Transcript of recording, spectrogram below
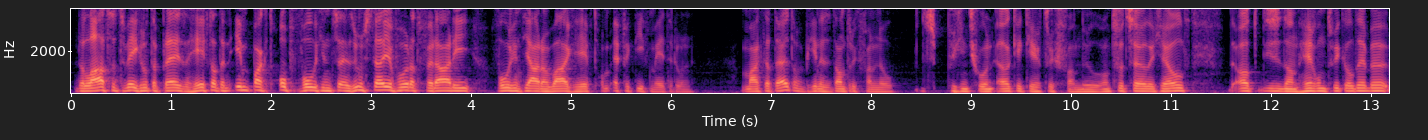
de laatste twee grote prijzen, heeft dat een impact op volgend seizoen? Stel je voor dat Ferrari volgend jaar een wagen heeft om effectief mee te doen. Maakt dat uit of beginnen ze dan terug van nul? Het begint gewoon elke keer terug van nul. Want voor hetzelfde geld, de auto die ze dan herontwikkeld hebben,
